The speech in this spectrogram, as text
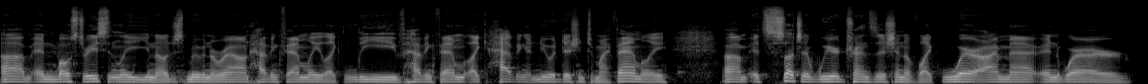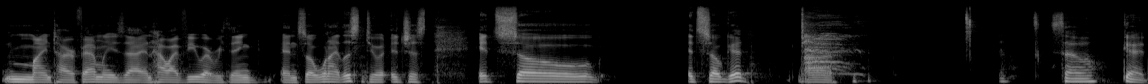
Um and most recently, you know, just moving around, having family like leave, having family like having a new addition to my family. Um it's such a weird transition of like where I'm at and where my entire family is at and how I view everything. And so when I listen to it, it's just it's so it's so good. Uh so good.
